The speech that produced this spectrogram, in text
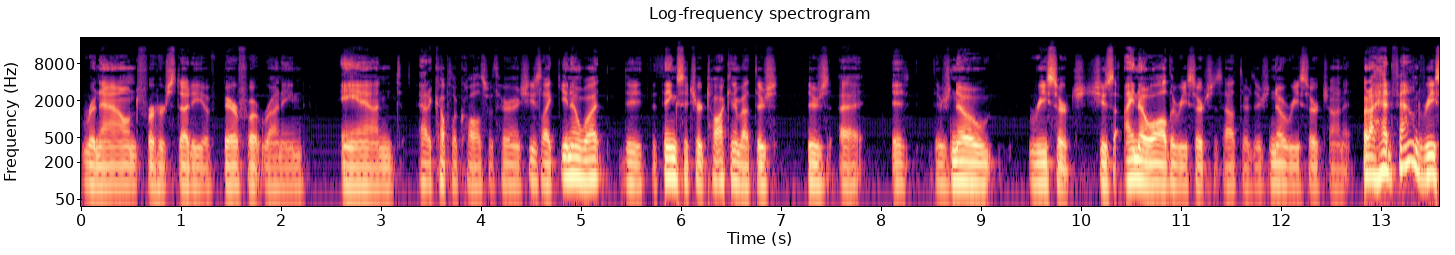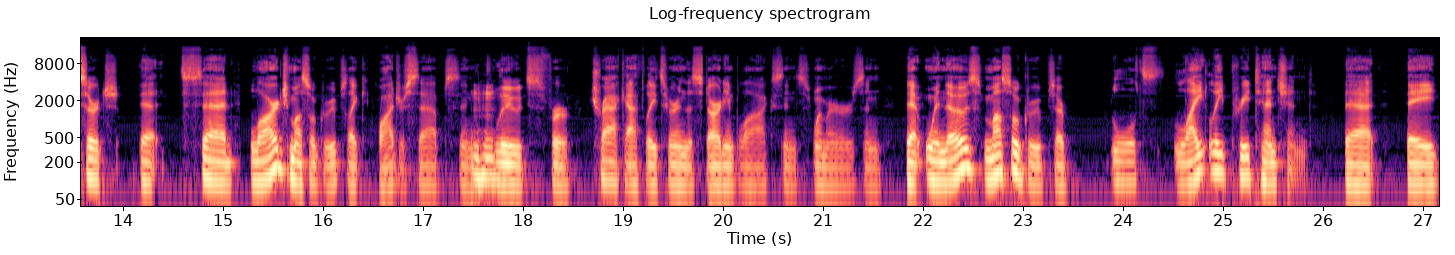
renowned for her study of barefoot running, and had a couple of calls with her, and she's like, you know what, the the things that you're talking about, there's there's uh, it, there's no research. She's I know all the research is out there. There's no research on it, but I had found research that said large muscle groups like quadriceps and glutes for track athletes who are in the starting blocks and swimmers, and that when those muscle groups are lightly pretensioned, that they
